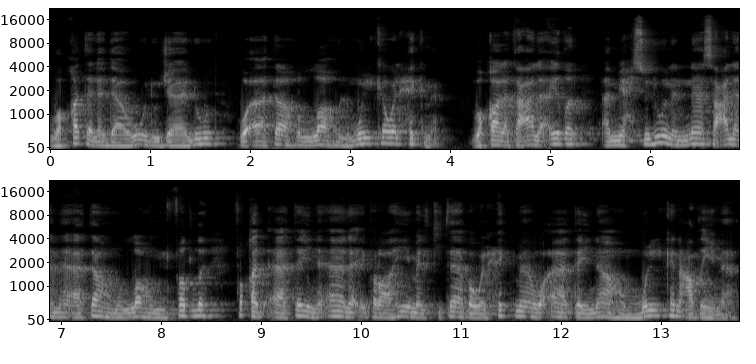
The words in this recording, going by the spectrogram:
وقتل داود جالود وآتاه الله الملك والحكمة. وقال تعالى أيضا أم يحسدون الناس على ما آتاهم الله من فضله فقد آتينا آل إبراهيم الكتاب والحكمة وآتيناهم ملكا عظيما.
